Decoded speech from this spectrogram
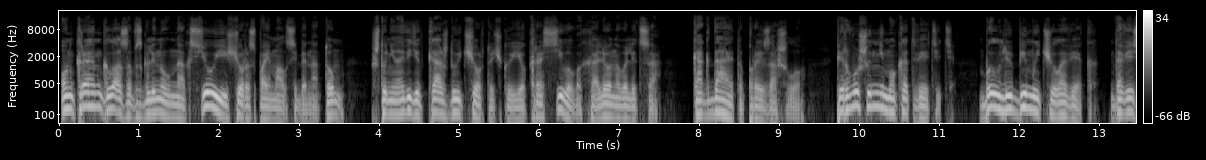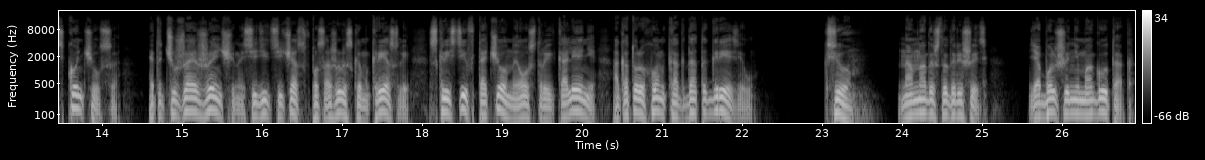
Он краем глаза взглянул на Ксю и еще раз поймал себя на том, что ненавидит каждую черточку ее красивого холеного лица. Когда это произошло? Первушин не мог ответить. Был любимый человек, да весь кончился. Эта чужая женщина сидит сейчас в пассажирском кресле, скрестив точеные острые колени, о которых он когда-то грезил. «Ксю, нам надо что-то решить. Я больше не могу так».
